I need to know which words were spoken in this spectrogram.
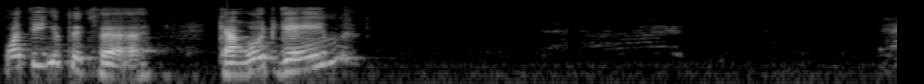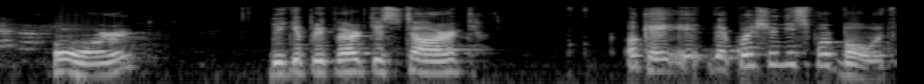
What do you prefer? Kahoot game or do you prefer to start? Okay, eh, the question is for both,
